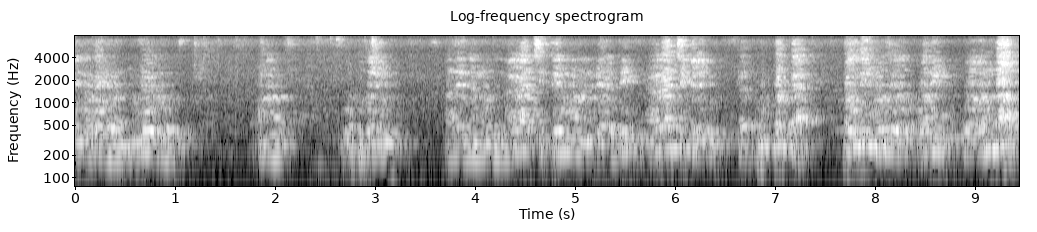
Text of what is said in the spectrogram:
என்னுடைய முழு மன ஒப்புதலும் அதை நமது நகராட்சி தீர்மானம் நிறைவேற்றி நகராட்சிகளுக்கு உட்பட்ட பகுதியில் ஒரு வந்தால்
